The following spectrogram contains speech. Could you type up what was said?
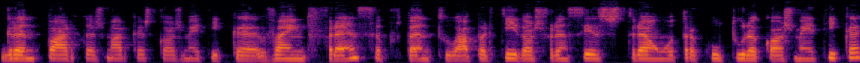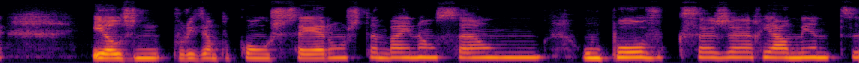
grande parte das marcas de cosmética vem de França, portanto, a partir dos franceses terão outra cultura cosmética eles, por exemplo, com os sérums também não são um povo que seja realmente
